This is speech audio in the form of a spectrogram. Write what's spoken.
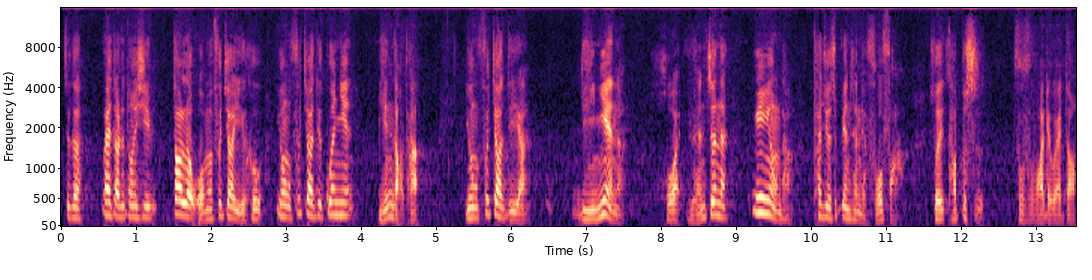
这个外道的东西到了我们佛教以后，用佛教的观念。引导他，用佛教的呀理念呢和原则呢运用它，它就是变成了佛法，所以它不是附佛法的外道。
